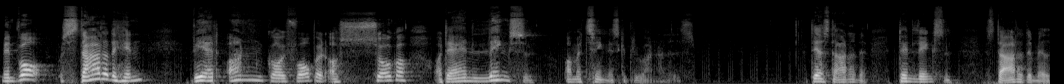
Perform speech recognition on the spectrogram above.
men hvor starter det hen? Ved at ånden går i forbøn og sukker, og der er en længsel om, at tingene skal blive anderledes. Der starter det. Den længsel starter det med.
